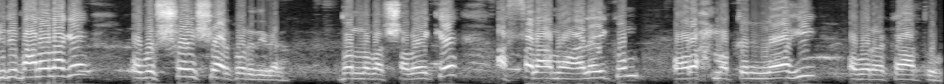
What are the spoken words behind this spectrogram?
যদি ভালো লাগে, অবশ্যই শেয়ার করে দিবেন। ধন্যবাদ সবাইকে। আসসালামু আলাইকুম ওরহমতুল্লাহি ওবরাকাতুহ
